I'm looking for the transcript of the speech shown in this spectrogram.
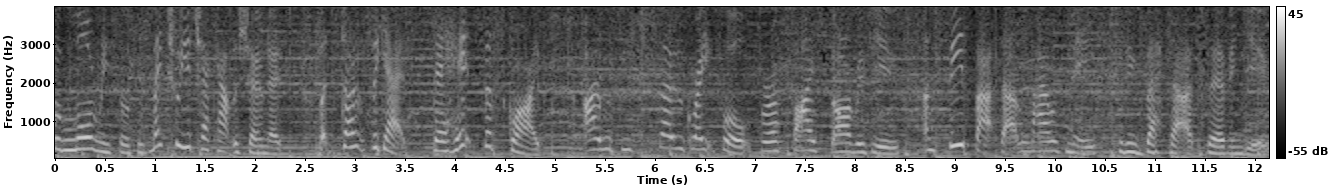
For more resources, make sure you check out the show notes. But don't forget to hit subscribe. I would be so grateful for a five star review and feedback that allows me to do better at serving you.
